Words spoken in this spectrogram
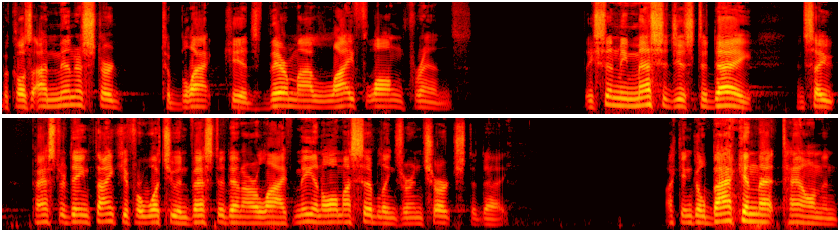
because I ministered to black kids. They're my lifelong friends. They send me messages today and say, Pastor Dean, thank you for what you invested in our life. Me and all my siblings are in church today. I can go back in that town and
